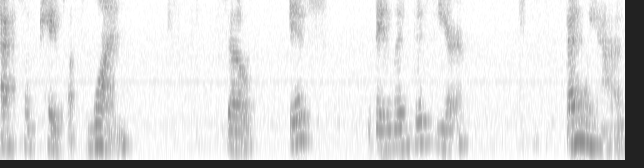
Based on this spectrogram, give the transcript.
x plus k plus 1 so if they live this year, then we have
